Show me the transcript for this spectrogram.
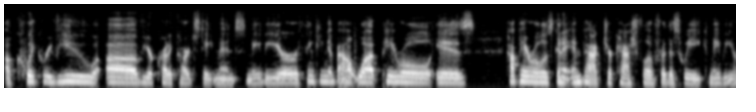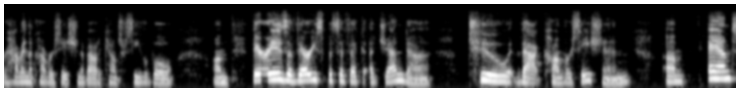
a quick review of your credit card statements. Maybe you're thinking about what payroll is, how payroll is going to impact your cash flow for this week. Maybe you're having the conversation about accounts receivable. Um, there is a very specific agenda to that conversation. Um, and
